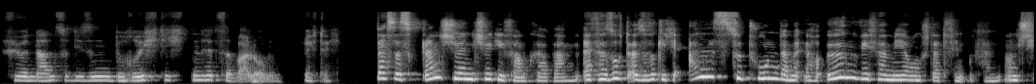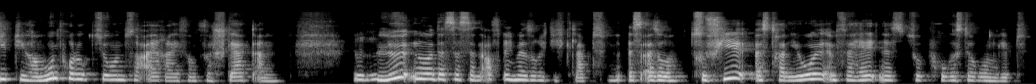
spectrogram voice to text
führen dann zu diesen berüchtigten Hitzewallungen. Richtig. Das ist ganz schön tricky vom Körper. Er versucht also wirklich alles zu tun, damit noch irgendwie Vermehrung stattfinden kann und schiebt die Hormonproduktion zur Eireifung verstärkt an. Mhm. Blöd nur, dass das dann oft nicht mehr so richtig klappt. Es also zu viel Östradiol im Verhältnis zu Progesteron gibt.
